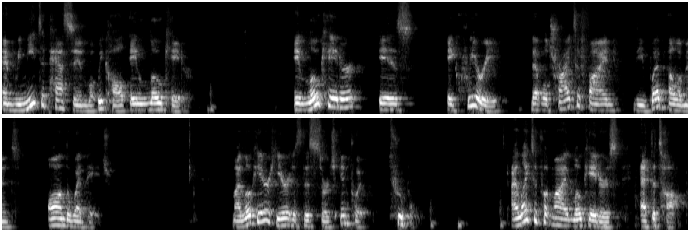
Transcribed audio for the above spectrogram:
And we need to pass in what we call a locator. A locator is a query that will try to find the web element on the web page. My locator here is this search input tuple. I like to put my locators at the top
